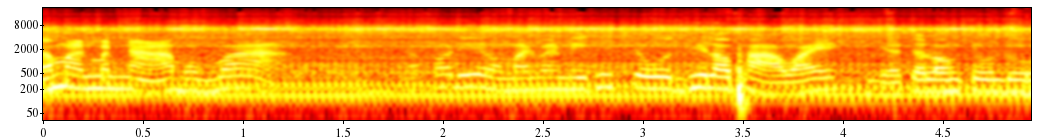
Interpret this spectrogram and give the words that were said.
น้ำมันมันหนาผมว่า แล้วข้อดีของมันมันมีที่จูนที่เราผ่าไว้ เดี๋ยวจะลองจูนดู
